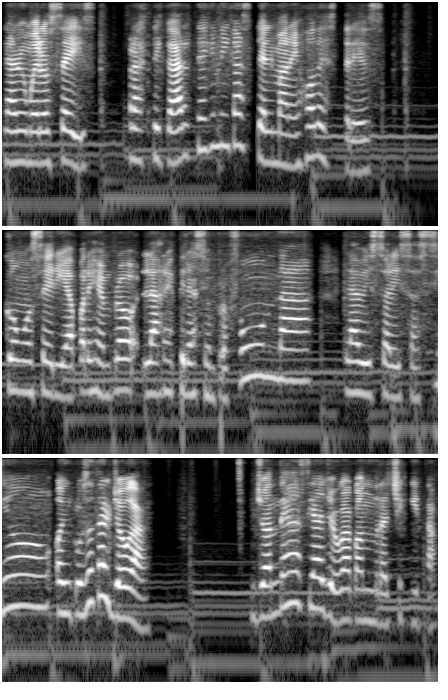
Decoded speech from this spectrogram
La número 6, practicar técnicas del manejo de estrés, como sería, por ejemplo, la respiración profunda, la visualización o incluso hasta el yoga. Yo antes hacía yoga cuando era chiquita.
